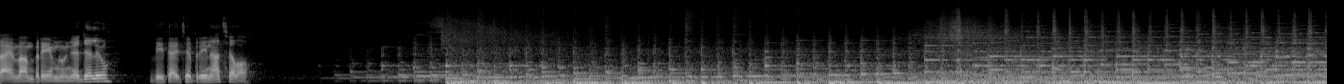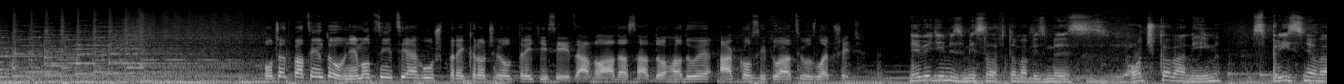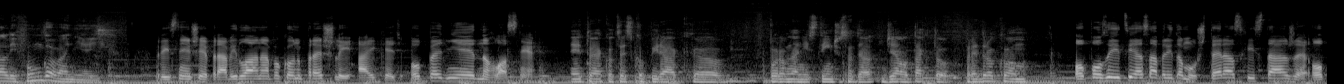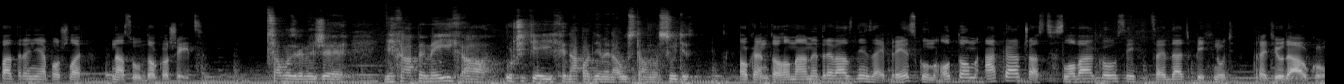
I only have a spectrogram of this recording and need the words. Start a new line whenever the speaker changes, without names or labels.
Prajem vám príjemnú nedeľu. Vítajte pri Natelo. Počet pacientov v nemocniciach už prekročil 3000 a vláda sa dohaduje, ako situáciu zlepšiť.
Nevidím zmysel v tom, aby sme s očkovaným sprísňovali fungovanie ich.
Prísnejšie pravidlá napokon prešli, aj keď opäť nie jednohlasne.
Je to ako cez kopírák e, v porovnaní s tým, čo sa dialo takto pred rokom.
Opozícia sa pritom už teraz chystá, že opatrenia pošle na súd do Košíc.
Samozrejme, že nechápeme ich a určite ich napadneme na ústavnom súde.
Okrem toho máme pre vás dnes aj prieskum o tom, aká časť Slovákov si chce dať pichnúť tretiu dávku.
